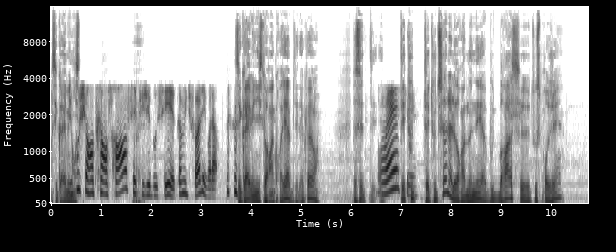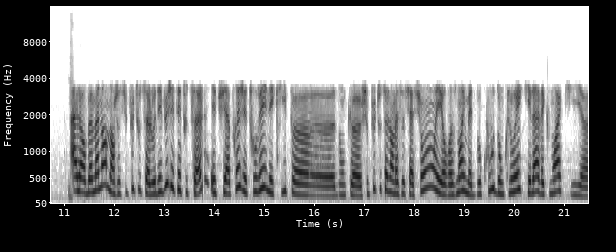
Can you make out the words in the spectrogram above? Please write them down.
C'est quand même Du une coup, je suis rentrée en France et puis j'ai bossé comme une folle et voilà. c'est quand même une histoire incroyable. T'es d'accord? Ouais. T'es toute, seule alors à mener à bout de bras tout ce projet? Alors, ben maintenant, non, je suis plus toute seule. Au début, j'étais toute seule et puis après, j'ai trouvé une équipe. euh, donc, euh, je suis plus toute seule dans l'association et heureusement, ils m'aident beaucoup. Donc, Chloé qui est là avec moi, qui euh,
